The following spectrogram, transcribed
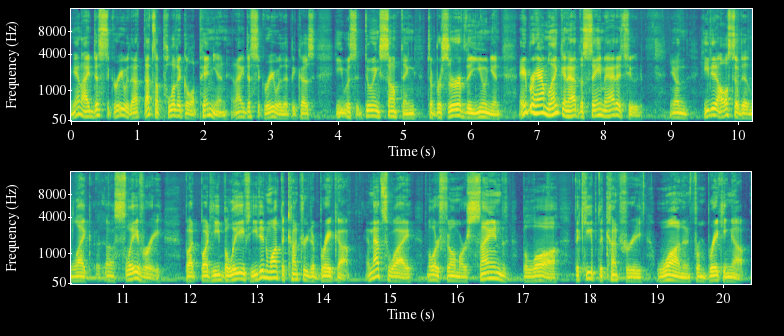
Again, I disagree with that. That's a political opinion, and I disagree with it because he was doing something to preserve the Union. Abraham Lincoln had the same attitude. You know, he did, also didn't like uh, slavery, but but he believed he didn't want the country to break up, and that's why Millard Fillmore signed the law to keep the country one and from breaking up.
